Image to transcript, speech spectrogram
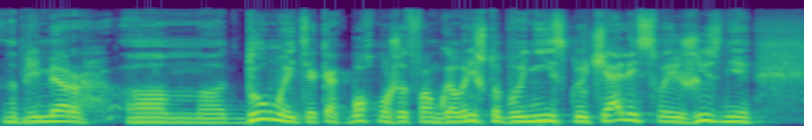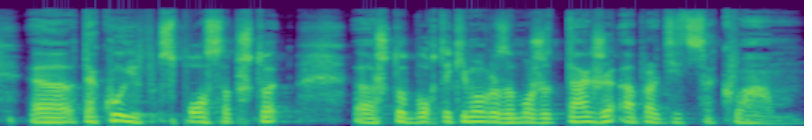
например, думаете, как Бог может вам говорить, чтобы вы не исключали из своей жизни э, такой способ, что, что Бог таким образом может также обратиться к вам.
